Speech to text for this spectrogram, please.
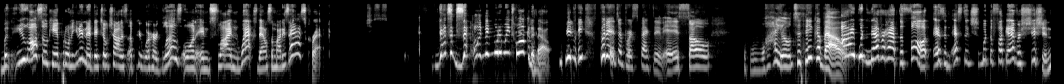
But you also can't put on the internet that your child is up here with her gloves on and sliding wax down somebody's ass crack. That's exactly like what are we talking about? We Put it into perspective. It is so wild to think about. I would never have the thought as an Esther, what the fuck ever shishin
